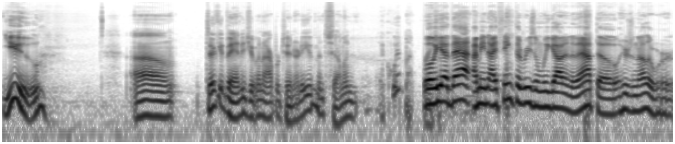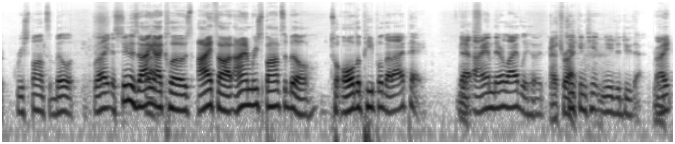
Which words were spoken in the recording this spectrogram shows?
you uh, took advantage of an opportunity of been selling equipment. Well, yeah, that. I mean, I think the reason we got into that, though, here's another word responsibility, right? As soon as I Right. got closed, I thought I am responsible to all the people that I pay, that Yes. I am their livelihood. That's right. To right. continue to do that, right?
